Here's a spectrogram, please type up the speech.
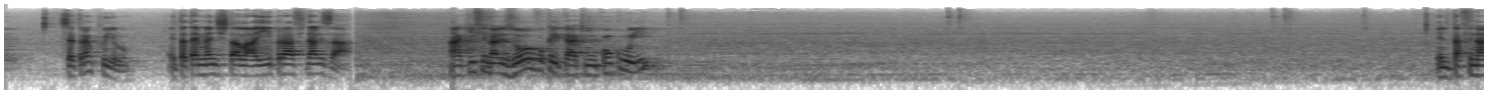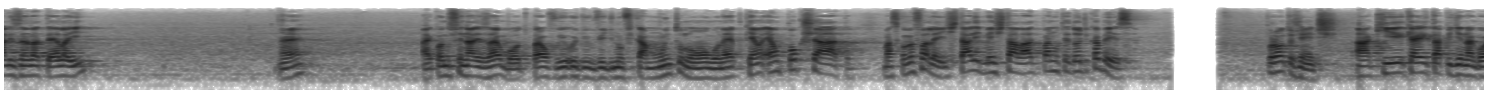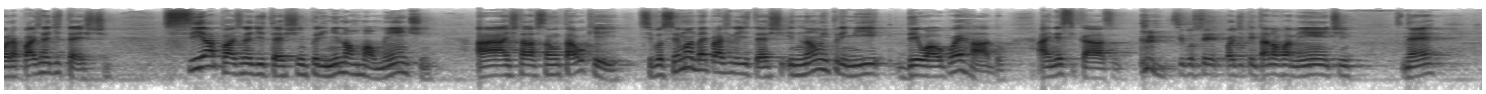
Isso é tranquilo. Ele está terminando de instalar aí para finalizar. Aqui finalizou, vou clicar aqui em concluir. Ele está finalizando a tela aí. Né? Aí quando finalizar eu boto para o vídeo não ficar muito longo, né? Porque é um pouco chato. Mas como eu falei, está ali bem instalado para não ter dor de cabeça. Pronto, gente. Aqui que ele está pedindo agora? A página de teste. Se a página de teste imprimir normalmente, a instalação está ok. Se você mandar em página de teste e não imprimir, deu algo errado. Aí nesse caso, se você pode tentar novamente, né?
